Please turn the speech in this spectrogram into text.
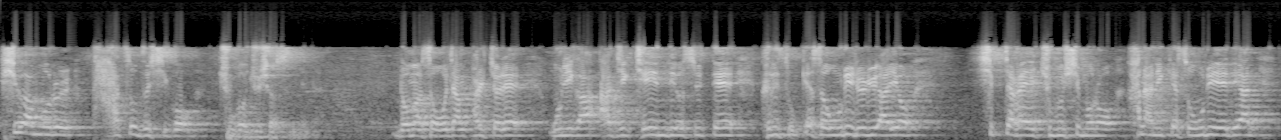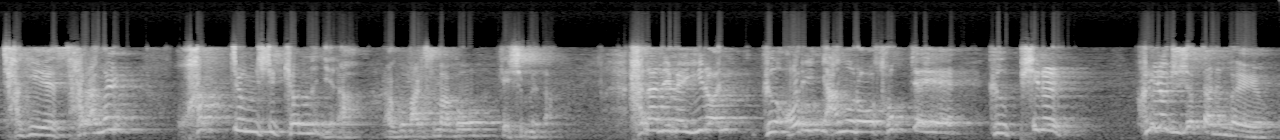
피와 물을 다 쏟으시고 죽어주셨습니다. 로마서 5장 8절에 우리가 아직 죄인 되었을 때 그리스도께서 우리를 위하여 십자가의 죽으심으로 하나님께서 우리에 대한 자기의 사랑을 확증시켰느니라 라고 말씀하고 계십니다. 하나님의 이런 그 어린 양으로 속죄의 그 피를 흘려주셨다는 거예요.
